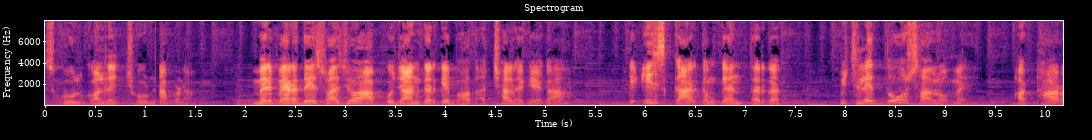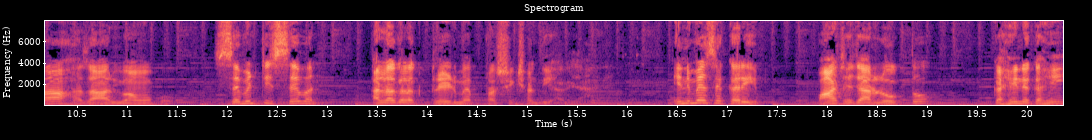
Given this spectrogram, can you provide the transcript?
स्कूल, कॉलेज छोड़ना पड़ा। मेरे प्यारे देशवासियों, आपको जानकर के बहुत अच्छा लगेगा कि इस कार्यक्रम के अंतर्गत पिछले दो सालों में अठारह हज़ार युवाओं को 77 अलग अलग ट्रेड में प्रशिक्षण दिया गया है। इनमें से करीब 5000 लोग तो कहीं न कहीं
